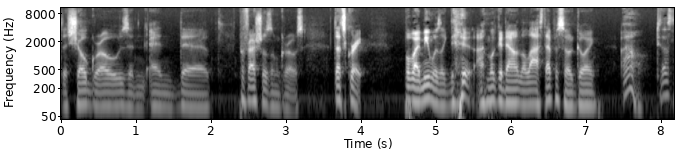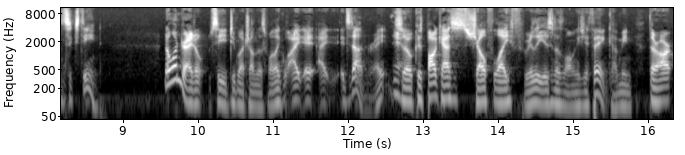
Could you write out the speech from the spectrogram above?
the show grows and and the professionalism grows. That's great. But what I mean was like I'm looking down the last episode going, oh, 2016. No wonder I don't see too much on this one. Like I, I it's done, right? Yeah. So because podcasts shelf life really isn't as long as you think. I mean, there are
